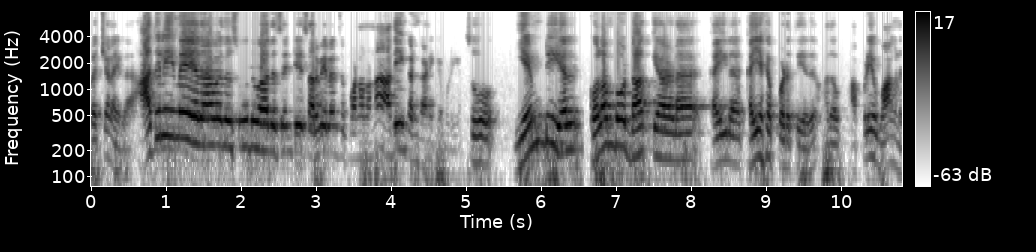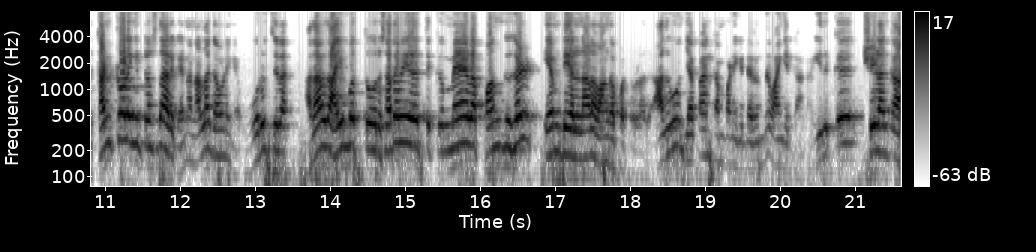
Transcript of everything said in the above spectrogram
பிரச்சனை இல்லை. அதுலேயுமே ஏதாவது சூதுவாது செஞ்சு சர்வேலன்ஸ் பண்ணணும்னா அதையும் கண்காணிக்க முடியும். ஸோ எம்டிஎல் கொலம்போ டாக்யார்டை கையில கையகப்படுத்தியது. அதை அப்படியே வாங்கினது. கண்ட்ரோலிங் இன்ட்ரெஸ்ட் தான் இருக்கு. என்ன நல்லா கவனிங்க. ஒரு சில அதாவது ஐம்பத்தோரு சதவீதத்துக்கு மேல பங்குகள் எம்டிஎல்னால வாங்கப்பட்டுள்ளது. அதுவும் ஜப்பான் கம்பெனி கிட்ட இருந்து வாங்கியிருக்காங்க. இதுக்கு ஸ்ரீலங்கா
